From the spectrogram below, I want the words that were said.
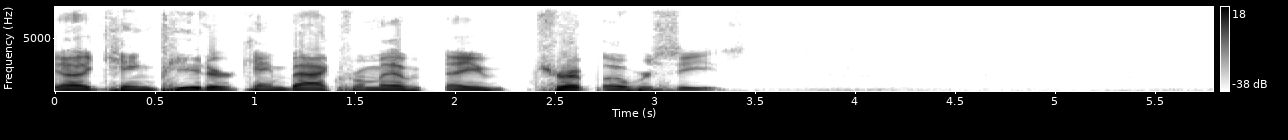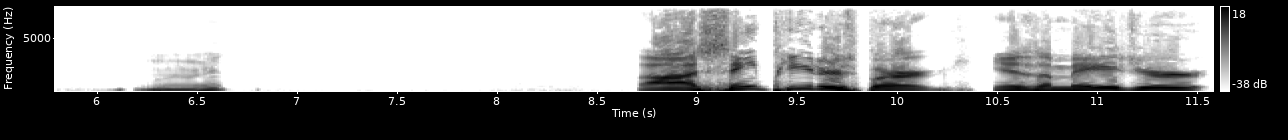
uh, King Peter came back from a, a trip overseas. All right. Uh, St. Petersburg is a major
